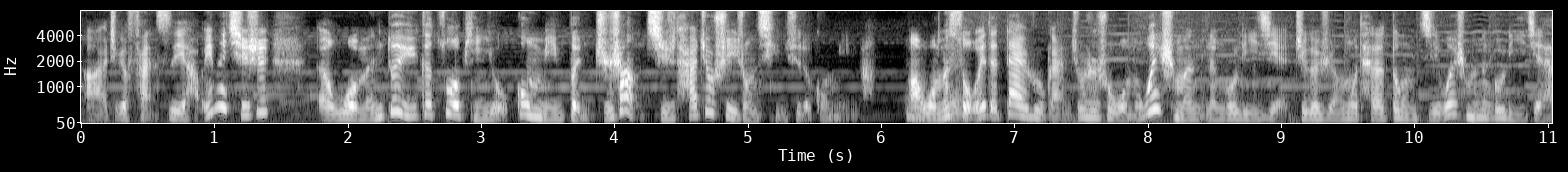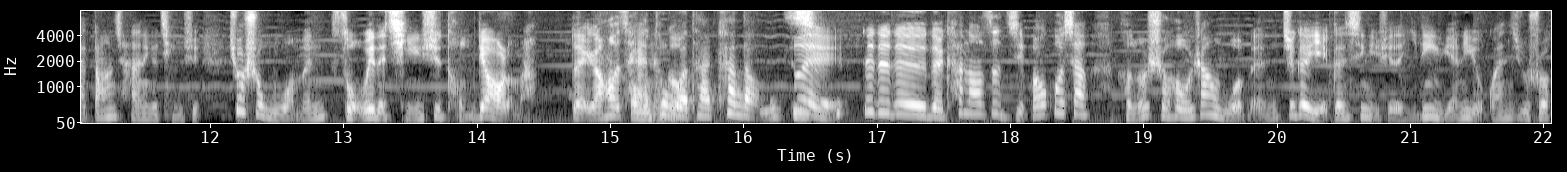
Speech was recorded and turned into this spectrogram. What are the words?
啊，这个反思也好，因为其实呃，我们对于一个作品有共鸣，本质上其实它就是一种情绪的共鸣嘛。啊，我们所谓的代入感，就是说我们为什么能够理解这个人物他的动机，为什么能够理解他当下的那个情绪，就是我们所谓的情绪同调了嘛？对，然后才能够通过他看到我们自己。对，对，对，对，对，对，看到自己，包括像很多时候让我们这个也跟心理学的一定原理有关系，就是说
